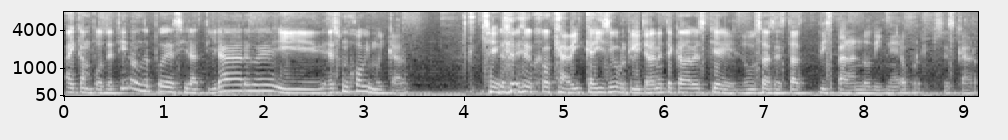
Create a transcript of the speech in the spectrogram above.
hay campos de tiro donde puedes ir a tirar, güey, y es un hobby muy caro. Sí. Es un hobby cari- carísimo porque literalmente cada vez que lo usas estás disparando dinero porque pues, es caro.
